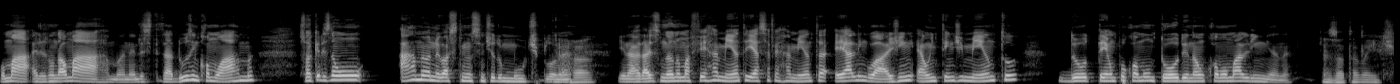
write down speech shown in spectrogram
uma. Eles vão dar uma arma, né? Eles traduzem como arma, só que eles não. Arma é um negócio que tem um sentido múltiplo, né? Aham. E na verdade estão dando uma ferramenta, e essa ferramenta é a linguagem, é o entendimento do tempo como um todo e não como uma linha, né? Exatamente.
